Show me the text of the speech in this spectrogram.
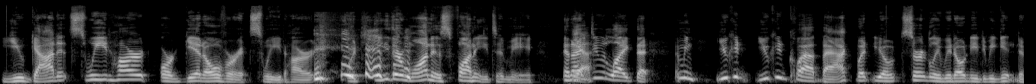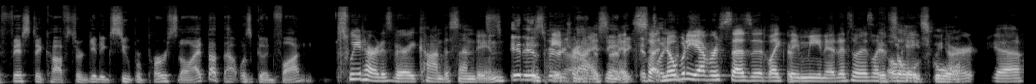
"You got it, sweetheart," or "Get over it, sweetheart," which either one is funny to me, and I do like that. I mean, you could you could clap back, but you know certainly we don't need to be getting to fisticuffs or getting super personal. I thought that was good fun. Sweetheart is very condescending. It is very patronizing. It's, It's like nobody ever says it like they mean it. It's always like, it's okay, old sweetheart. Yeah.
